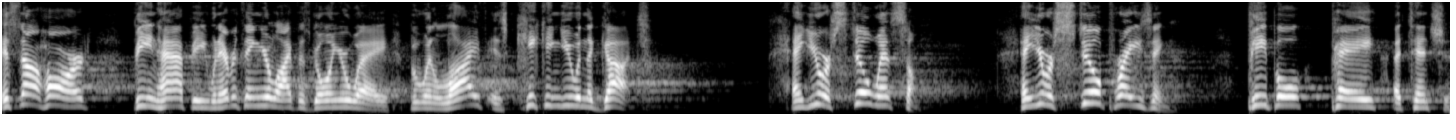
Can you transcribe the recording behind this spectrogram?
It's not hard being happy when everything in your life is going your way, but when life is kicking you in the gut and you are still winsome and you are still praising, people pay attention.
